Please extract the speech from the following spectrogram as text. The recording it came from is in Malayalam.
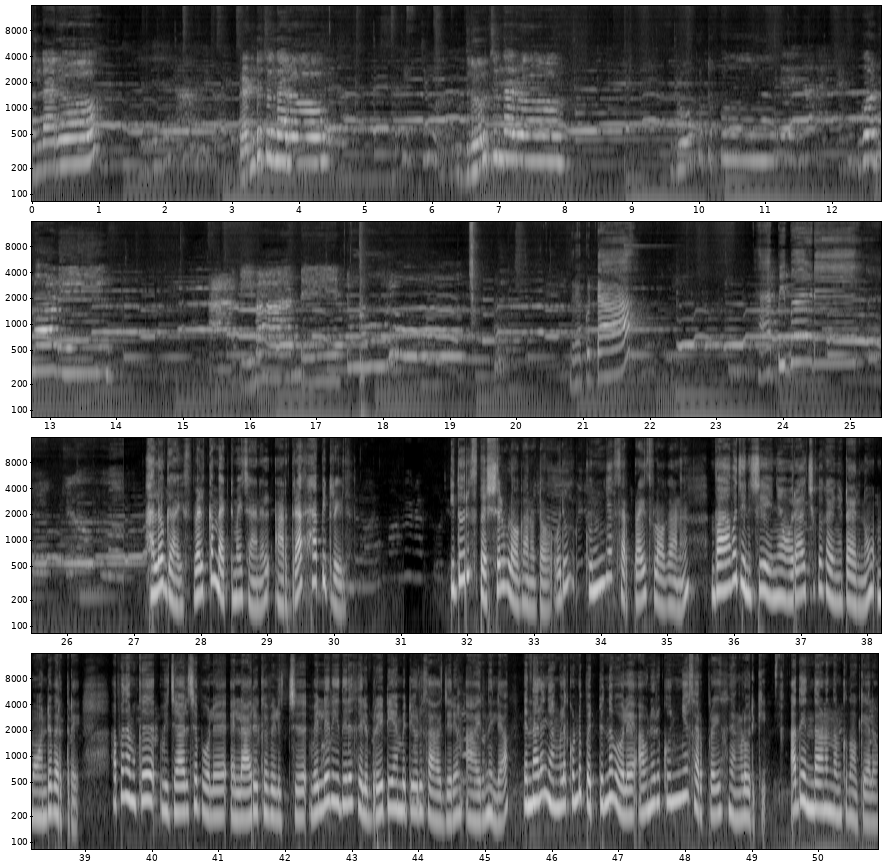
చుందారు. రెండు చుందారు. ధ్రువ్ చుందారు. గోకుటుకు good morning. Happy birthday to you ధ్రుకుటా happy birthday hello guys welcome back to my channel Aardra's happy trails ഇതൊരു സ്പെഷ്യൽ വ്ളോഗാണ് കേട്ടോ ഒരു കുഞ്ഞ സർപ്രൈസ് വ്ളോഗാണ് വാവ ജനിച്ചു കഴിഞ്ഞ് ഒരാഴ്ചയൊക്കെ കഴിഞ്ഞിട്ടായിരുന്നു മോന്റെ ബർത്ത്ഡേ അപ്പോൾ നമുക്ക് വിചാരിച്ച പോലെ എല്ലാവരെയൊക്കെ വിളിച്ച് വലിയ രീതിയിൽ സെലിബ്രേറ്റ് ചെയ്യാൻ പറ്റിയ ഒരു സാഹചര്യം ആയിരുന്നില്ല. എന്നാലും ഞങ്ങളെക്കൊണ്ട് പറ്റുന്ന പോലെ അവനൊരു കുഞ്ഞ് സർപ്രൈസ് ഞങ്ങൾ ഒരുക്കി. അതെന്താണെന്ന് നമുക്ക് നോക്കിയാലോ?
